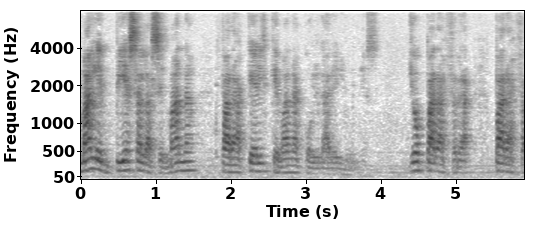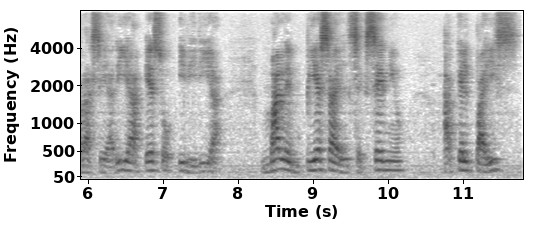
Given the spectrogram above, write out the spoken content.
mal empieza la semana para aquel que van a colgar el lunes. Yo parafrasearía eso y diría, mal empieza el sexenio aquel país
